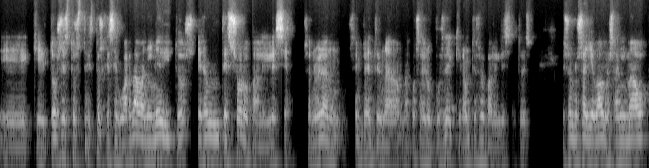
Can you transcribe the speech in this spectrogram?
eh, que todos estos textos que se guardaban inéditos eran un tesoro para la Iglesia. O sea, no eran simplemente una, cosa del Opus Dei, que era un tesoro para la Iglesia. Entonces, eso nos ha llevado, nos ha animado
